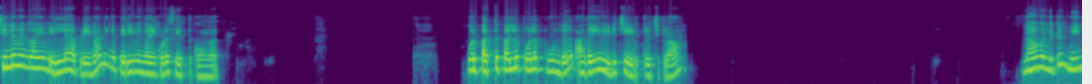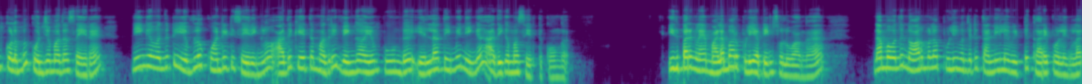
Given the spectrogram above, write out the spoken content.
சின்ன வெங்காயம் இல்லை அப்படின்னா நீங்கள் பெரிய வெங்காயம் கூட சேர்த்துக்கோங்க. ஒரு பத்து பல்லு போல் பூண்டு அதையும் இடித்து எடுத்து வச்சுக்கலாம். நான் வந்துட்டு மீன் குழம்பு கொஞ்சமாக தான் செய்கிறேன் நீங்கள் வந்துட்டு எவ்வளோ குவான்டிட்டி செய்கிறீங்களோ அதுக்கேற்ற மாதிரி வெங்காயம் பூண்டு எல்லாத்தையுமே நீங்கள் அதிகமாக சேர்த்துக்கோங்க. இது பாருங்களேன் மலபார் புளி அப்படின்னு சொல்லுவாங்க. நம்ம வந்து நார்மலாக புளி வந்துட்டு தண்ணியில் விட்டு கரைப்போம் இல்லைங்களா?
